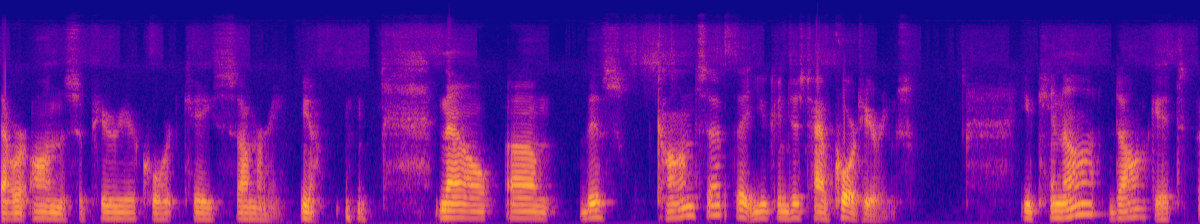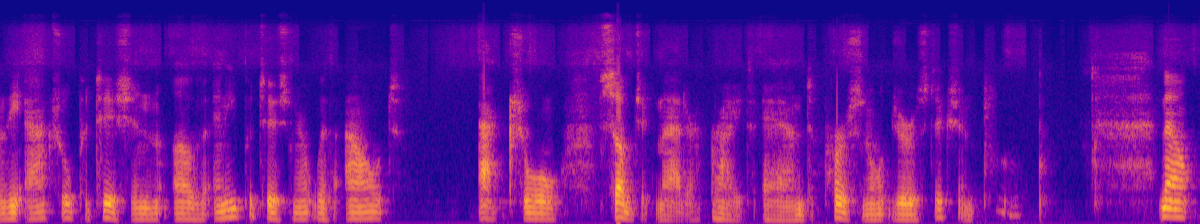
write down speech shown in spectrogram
that were on the Superior Court case summary. Yeah. now, um, this concept that you can just have court hearings, you cannot docket the actual petition of any petitioner without actual subject matter, right, and personal jurisdiction. Now,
